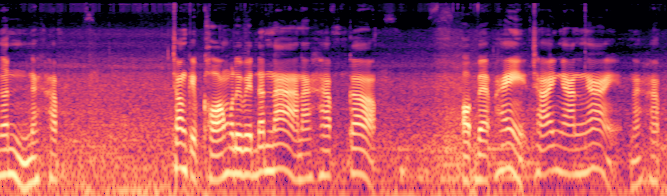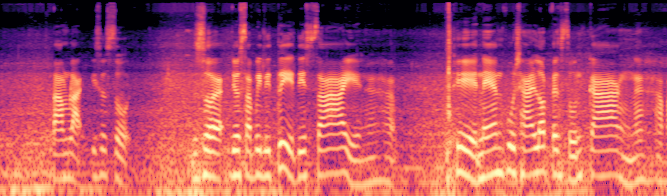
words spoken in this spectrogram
เงินนะครับ ช่องเก็บของบริเวณด้านหน้านะครับ ก็ออกแบบให้ใช้งานง่ายนะครับ ตามหลัก Isuzu Usability Design นะครับ ที่เน้นผู้ใช้รถเป็นศูนย์กลางนะครับ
